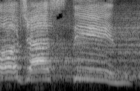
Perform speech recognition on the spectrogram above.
for Justin.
